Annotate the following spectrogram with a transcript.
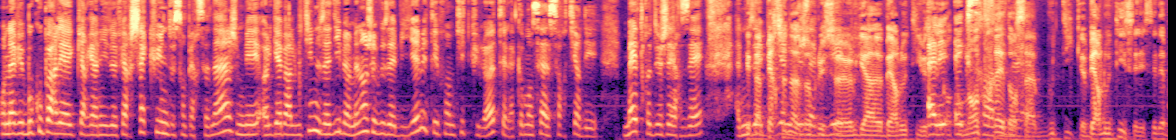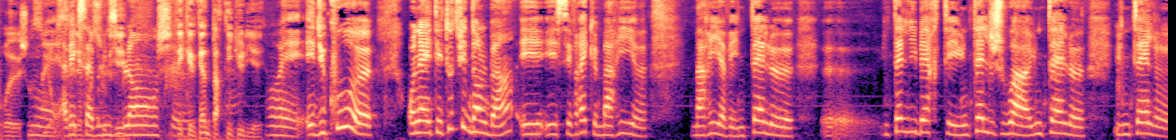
on avait beaucoup parlé avec Pierre Garnier de faire chacune de son personnage, mais Olga Berluti nous a dit ben maintenant je vais vous habiller, mettez-vous en petite culotte. Elle a commencé à sortir des maîtres de jersey, nous C'est un personnage en plus, euh, Olga Berluti. parce Elle que est Quand on entrait dans sa boutique, Berluti, c'est les célèbres chaussures. Ouais, avec sa blouse souliers. blanche, C'était euh, quelqu'un de particulier. Ouais. Et du coup, euh, on a été tout de suite dans le bain. Et, et c'est vrai que Marie, euh, Marie avait une telle, euh, une telle liberté, une telle joie, une telle, une telle euh,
